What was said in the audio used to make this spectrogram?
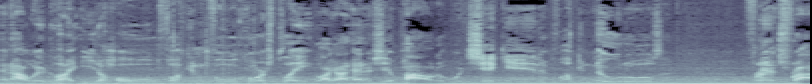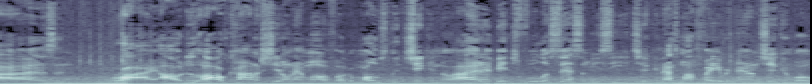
And I would like eat a whole fucking full course plate. Like I'd had that shit piled up with chicken and fucking noodles and french fries and rye. I would do all kind of shit on that motherfucker. Mostly chicken though. I had that bitch full of sesame seed chicken. That's my favorite damn chicken, bro.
